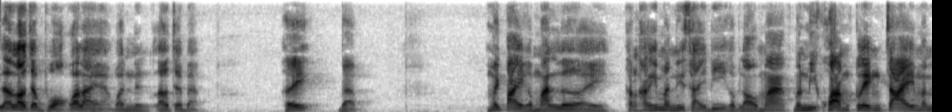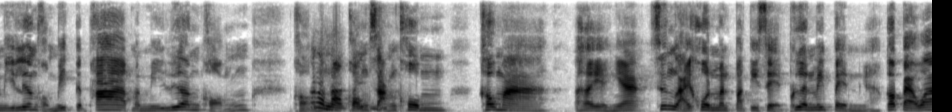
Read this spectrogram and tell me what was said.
แล้วเราจะบอกว่าอะไรอะ วันหนึ่งเราจะแบบ เฮ้ยแบบไม่ไปกับมันเลย ทั้งทั้งๆที่มันนิสัยดีกับเรามาก มันมีความเกรงใจ มันมีเรื่องของมิตรภาพ มันมีเรื่องของของก็นานๆไปของสังคมเข้ามาอะไรอย่างเงี้ย ซึ่งหลายคนมันปฏิเสธเพื่อนไม่เป็นไง ก็แปลว่า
